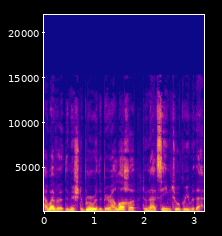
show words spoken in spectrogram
However, the Mishnah Berurah and the Bir Halacha do not seem to agree with that.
